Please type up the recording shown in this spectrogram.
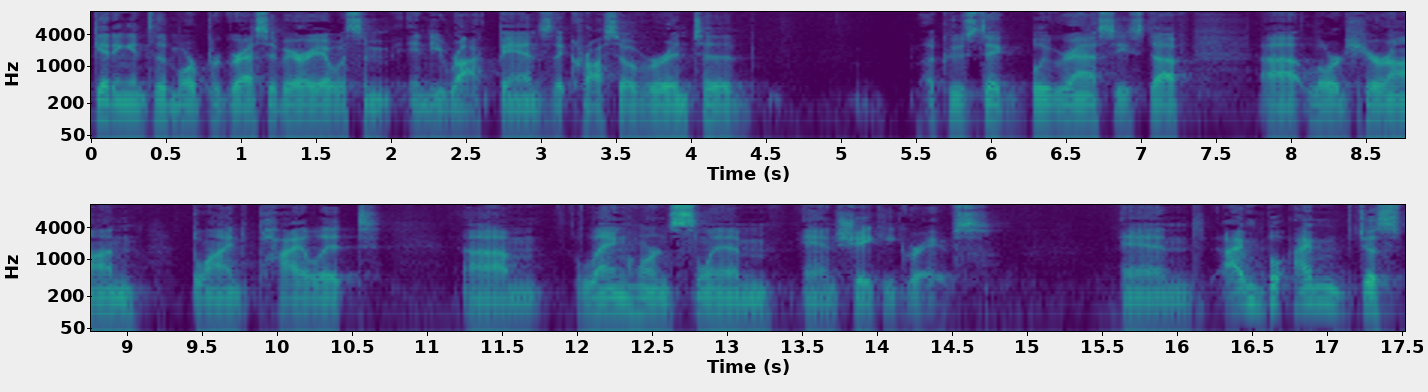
getting into the more progressive area with some indie rock bands that cross over into acoustic bluegrassy stuff. Uh, Lord Huron, Blind Pilot, um, Langhorne Slim, and Shakey Graves. And I'm I'm just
